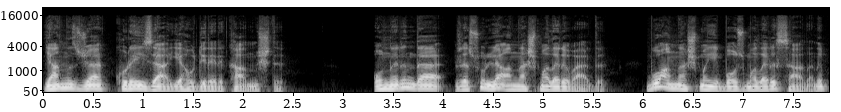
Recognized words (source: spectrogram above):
Yalnızca Kureyza Yahudileri kalmıştı. Onların da Resul'le anlaşmaları vardı. Bu anlaşmayı bozmaları sağlanıp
